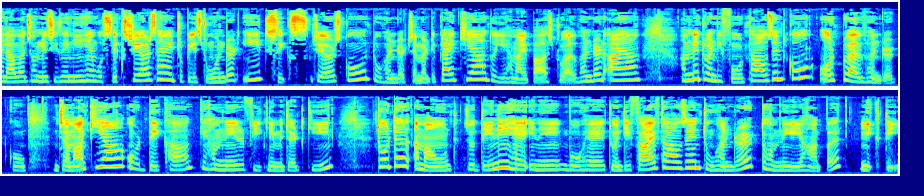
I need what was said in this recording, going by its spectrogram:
अलावा जो हमने चीज़ें ली हैं वो सिक्स चेयर्स हैं, at rupees two hundred each, six chairs को टू हंड्रेड से मल्टीप्लाई किया तो ये हमारे पास ट्वेल्व हंड्रेड आया। हमने ट्वेंटी फोर थाउज़ेंड को और ट्वेल्व हंड्रेड को जमा किया और देखा कि हमने रफ़ीक लिमिटेड की टोटल अमाउंट जो देनी है इन्हें वो है twenty five thousand two hundred तो हमने ये यहाँ पर लिख दी।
